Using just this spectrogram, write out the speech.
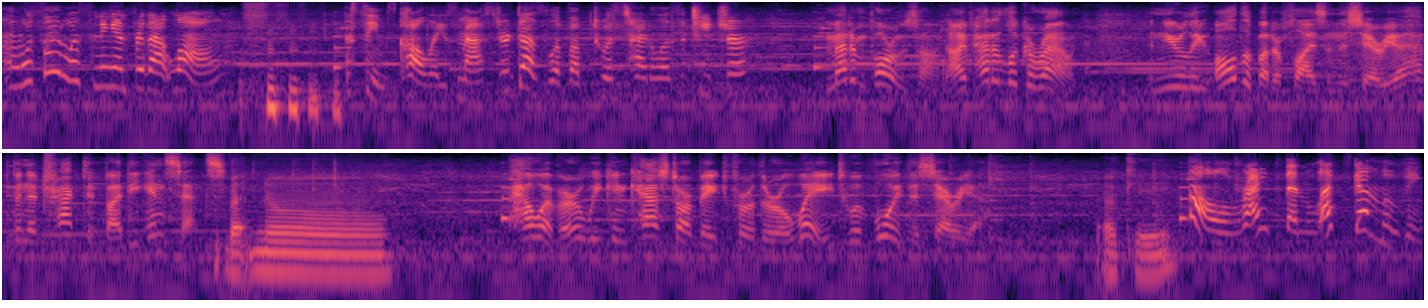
Was I listening in for that long? Seems Collei's master does live up to his title as a teacher. Madam Faruzan, I've had a look around. Nearly all the butterflies in this area have been attracted by the incense. But no. However, we can cast our bait further away to avoid this area. Okay. All right, then let's get moving.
